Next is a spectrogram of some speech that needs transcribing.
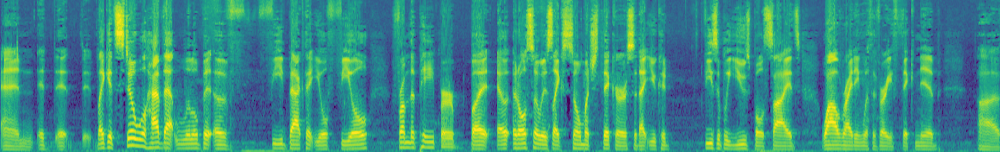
and it, it, it like it still will have that little bit of feedback that you'll feel from the paper, but it also is like so much thicker so that you could feasibly use both sides while writing with a very thick nib uh,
